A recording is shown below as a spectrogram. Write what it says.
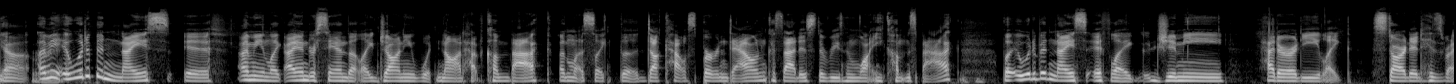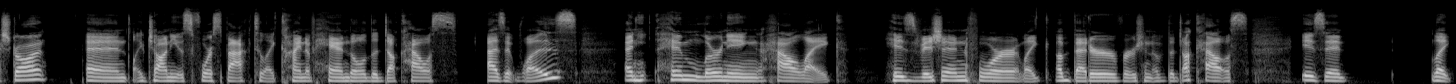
Yeah. I mean, it would have been nice if, I mean, like, I understand that, like, Johnny would not have come back unless, like, the duck house burned down, because that is the reason why he comes back. Mm-hmm. But it would have been nice if, like, Jimmy had already, like, started his restaurant and, like, Johnny is forced back to, like, kind of handle the duck house as it was. And he, him learning how, like, his vision for, like, a better version of the duck house isn't, like,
